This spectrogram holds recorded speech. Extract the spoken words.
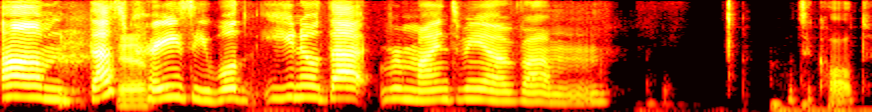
um, that's Yeah. crazy. Well, you know that reminds me of um, what's it called?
